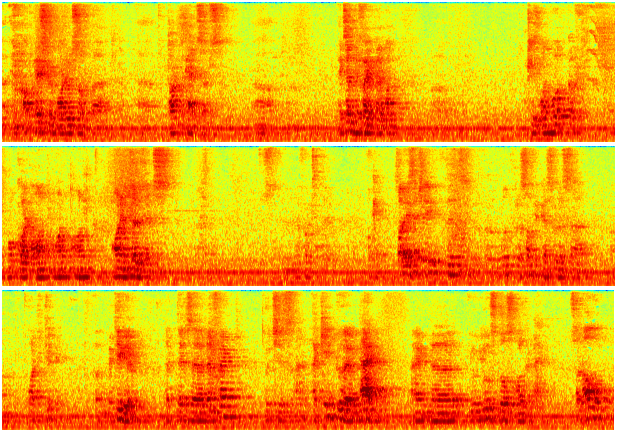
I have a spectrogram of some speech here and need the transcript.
uh, in computational models of uh, uh, thought mechanisms, uh, by one, uh, one work of book called On On On On Intelligence. Okay, so essentially this is uh, both philosophic as well as uh, uh, quantitative uh, material. That there is a referent which is akin to a tag, and uh, you use those all the time. So now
